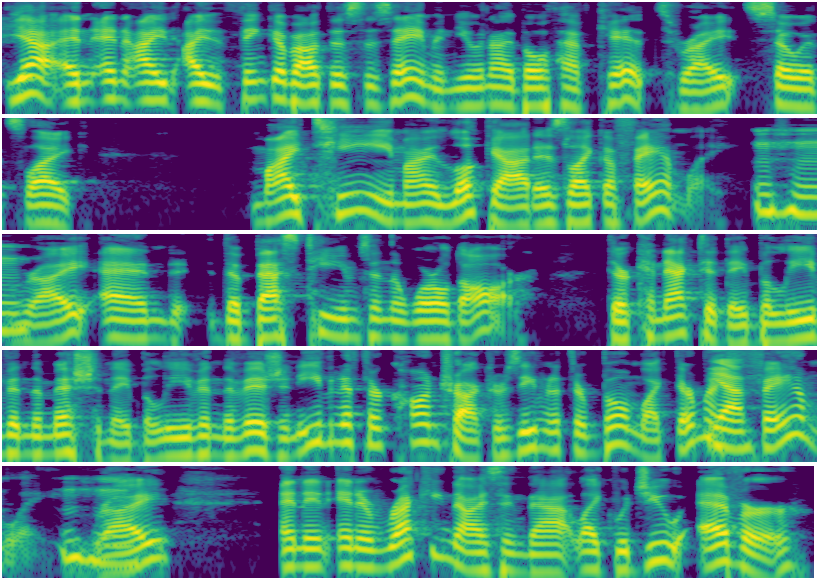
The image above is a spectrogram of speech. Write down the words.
yeah, and and I I think about this the same. And you and I both have kids, right? So it's like my team I look at as like a family, mhm, right? And the best teams in the world are. They're connected. They believe in the mission. They believe in the vision. Even if they're contractors, even if they're boom, like they're my Yeah. family, Mhm. right? And in and in recognizing that, like, would you ever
